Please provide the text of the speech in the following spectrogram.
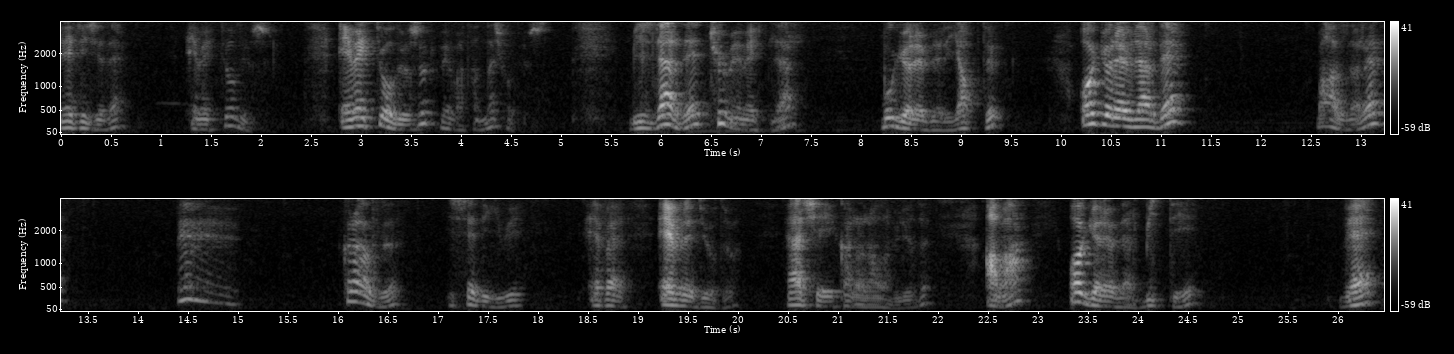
Neticede emekli oluyorsun. Emekli oluyorsun ve vatandaş oluyorsun. bizler de tüm emekliler bu görevleri yaptık. O görevlerde bazıları "Ee, kraldı. istediği gibi efe, emrediyordu. Her şeyi karar alabiliyordu. Ama o görevler bitti ve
